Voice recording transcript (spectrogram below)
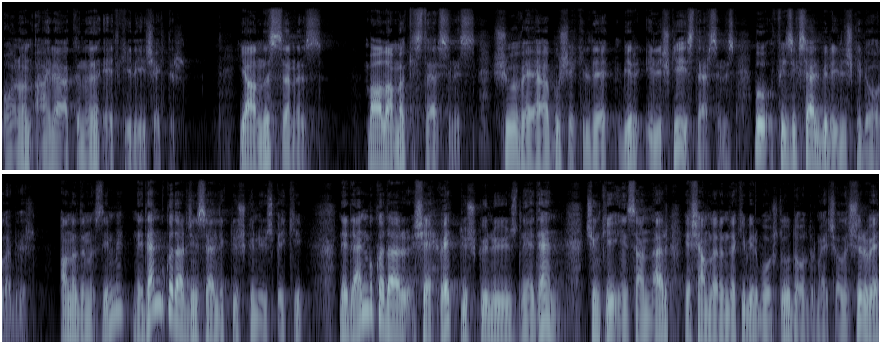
onun ahlakını etkileyecektir. Yalnızsanız bağlanmak istersiniz. Şu veya bu şekilde bir ilişki istersiniz. Bu fiziksel bir ilişki de olabilir. Anladınız değil mi? Neden bu kadar cinsellik düşkünüyüz peki? Neden bu kadar şehvet düşkünüyüz? Neden? Çünkü insanlar yaşamlarındaki bir boşluğu doldurmaya çalışır ve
